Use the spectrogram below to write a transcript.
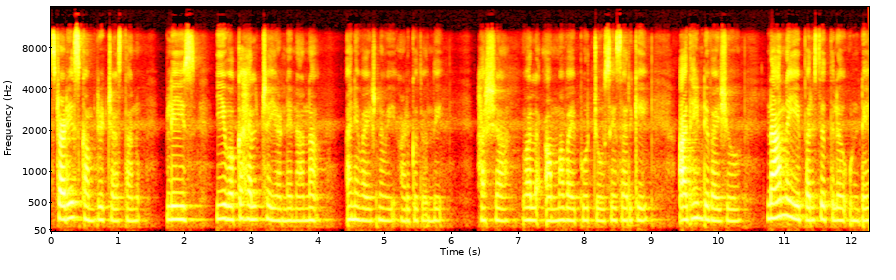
స్టడీస్ కంప్లీట్ చేస్తాను. ప్లీజ్ ఈ ఒక్క హెల్ప్ చేయండి నాన్న అని వైష్ణవి అడుగుతుంది. హర్ష వాళ్ళ అమ్మ వైపు చూసేసరికి అదేంటి వైషు? నాన్న ఈ పరిస్థితిలో ఉంటే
